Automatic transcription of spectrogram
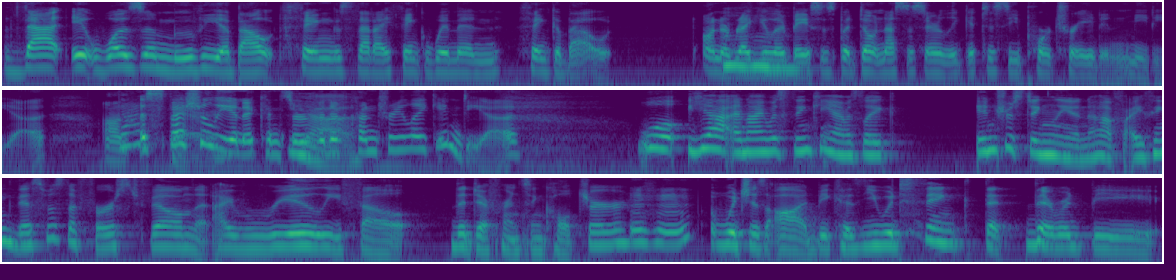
that it was a movie about things that I think women think about on a mm-hmm. regular basis but don't necessarily get to see portrayed in media. Um, especially fair. in a conservative yeah. country like India. Well, yeah, and I was thinking I was like interestingly enough, I think this was the first film that I really felt the difference in culture, mm-hmm. which is odd because you would think that there would be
